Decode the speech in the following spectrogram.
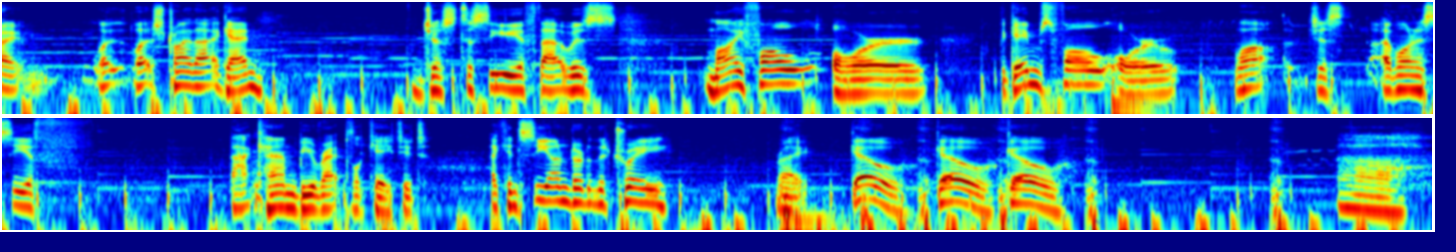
Right. Let, let's try that again. Just to see if that was my fault or the game's fault or What? Just, I want to see if that can be replicated. I can see under the tree. Right. Go, go, go. Ah.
